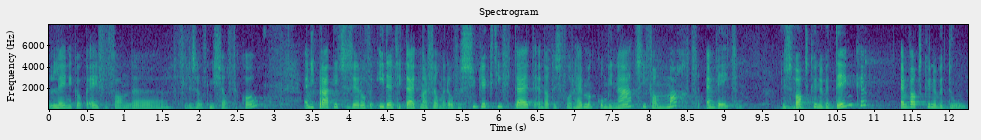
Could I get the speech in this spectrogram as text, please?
leen ik ook even van de filosoof Michel Foucault. En die praat niet zozeer over identiteit, maar veel meer over subjectiviteit. En dat is voor hem een combinatie van macht en weten. Dus wat kunnen we denken en wat kunnen we doen?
